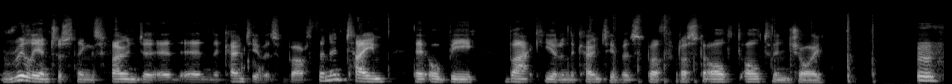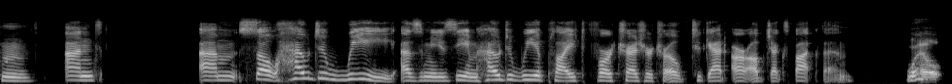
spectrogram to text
really interesting is found in, in, the county of its birth, then in time it will be back here in the county of its birth for us to all all to enjoy. Mm-hmm. And um, so how do we as a museum, how do we apply for treasure trove to get our objects back then? Well,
